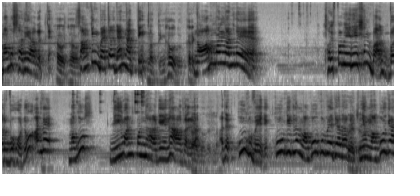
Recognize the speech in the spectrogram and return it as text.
ಮಗು ಸರಿ ಆಗುತ್ತೆ. ಹೌದು ಹೌದು. Something better than nothing nothing ಹೌದು ಕರೆಕ್ಟ್ ನಾರ್ಮಲ್ ಅಂದ್ರೆ ಸ್ವಲ್ಪ ವೇರಿಯೇಷನ್ ಬರಬಹುದು. ಅಂದ್ರೆ ಮಗು ನೀವು ಅನ್ಕೊಂಡ ಹಾಗೇನ ಆಗಲ್ಲ. ಆಗೋದಿಲ್ಲ. ಅದೇ ಕೂಗು ಬೇರೆ. ಕೂಗಿದ್ರೆ ಮಗುಗೂ ಬೇಜಾರಾಗುತ್ತೆ ಬೇಜಾರು. ನೀವು ಮಗುಗೆ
